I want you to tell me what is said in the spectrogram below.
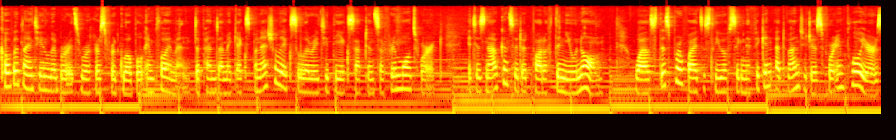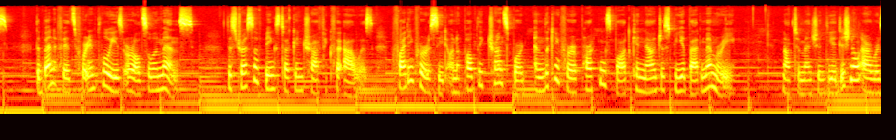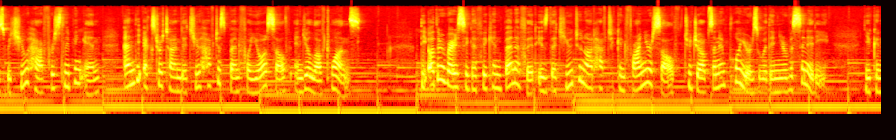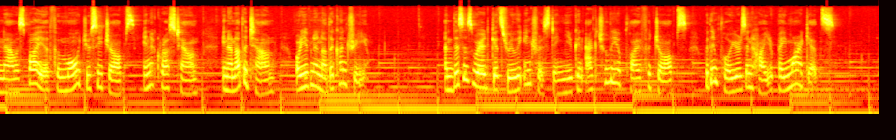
COVID-19 liberates workers for global employment. The pandemic exponentially accelerated the acceptance of remote work. It is now considered part of the new norm. Whilst this provides a slew of significant advantages for employers, the benefits for employees are also immense. The stress of being stuck in traffic for hours, fighting for a seat on a public transport and looking for a parking spot can now just be a bad memory not to mention the additional hours which you have for sleeping in and the extra time that you have to spend for yourself and your loved ones. The other very significant benefit is that you do not have to confine yourself to jobs and employers within your vicinity. You can now aspire for more juicy jobs in across town, in another town, or even another country. And this is where it gets really interesting. You can actually apply for jobs with employers in higher pay markets.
